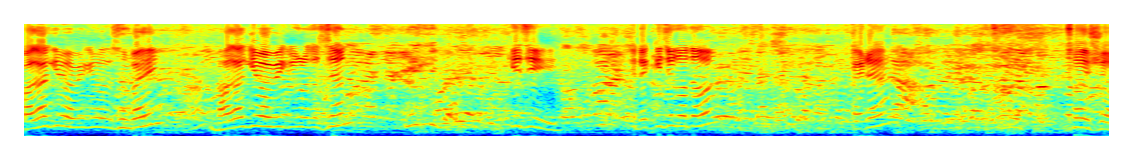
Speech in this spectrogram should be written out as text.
ভাগা কীভাবে বিক্রি করতেছেন ভাই? ভাগা কীভাবে বিক্রি করতেছেন? কেজি। এটা কেজি কত? এটা? ছয়শো।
